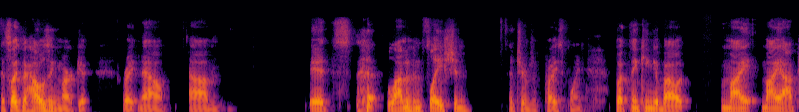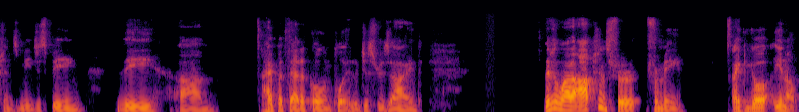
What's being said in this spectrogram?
it's like the housing market right now. Um, it's a lot of inflation in terms of price point, but thinking about my my options, me just being the um, hypothetical employee who just resigned. There's a lot of options for for me. I could go, you know,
